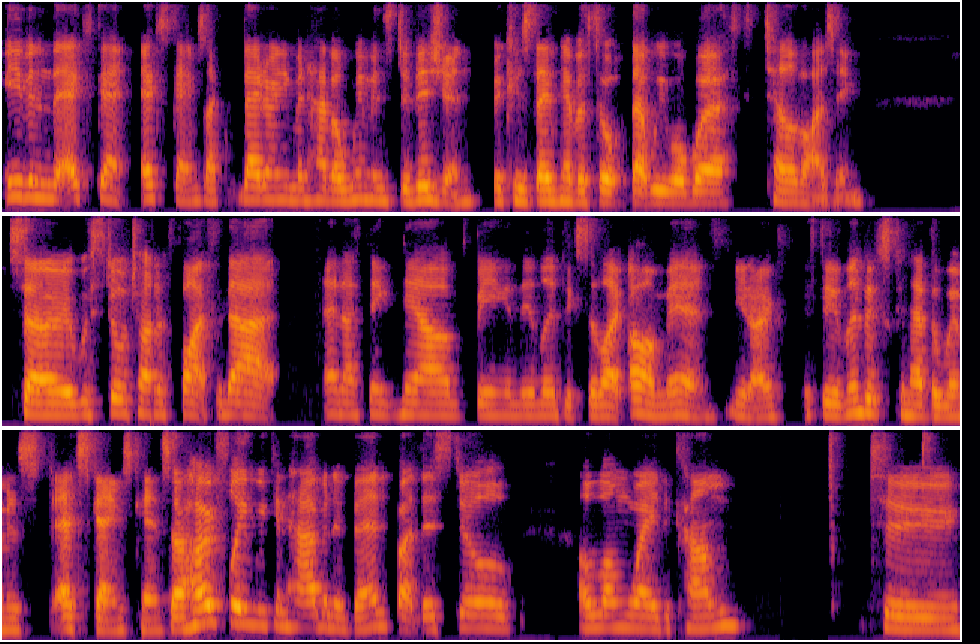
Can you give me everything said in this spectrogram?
even the X, Ga- X Games, like they don't even have a women's division because they've never thought that we were worth televising. So we're still trying to fight for that. And I think now being in the Olympics, they're like, oh man, you know, if the Olympics can have the women's X Games can. So hopefully we can have an event, but there's still a long way to come to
